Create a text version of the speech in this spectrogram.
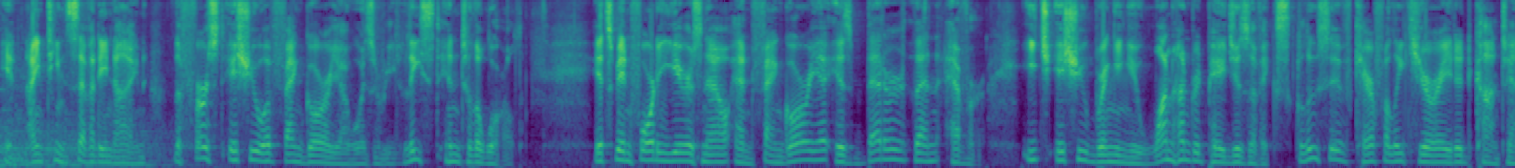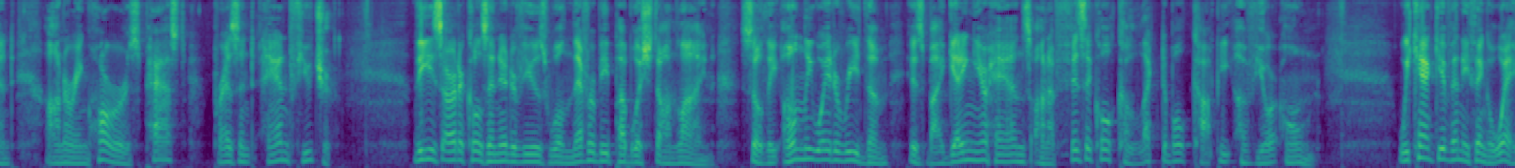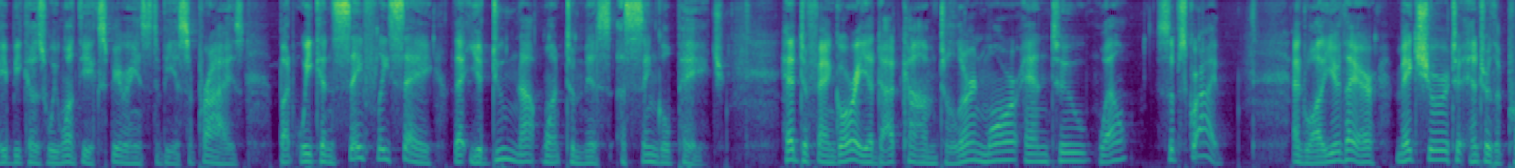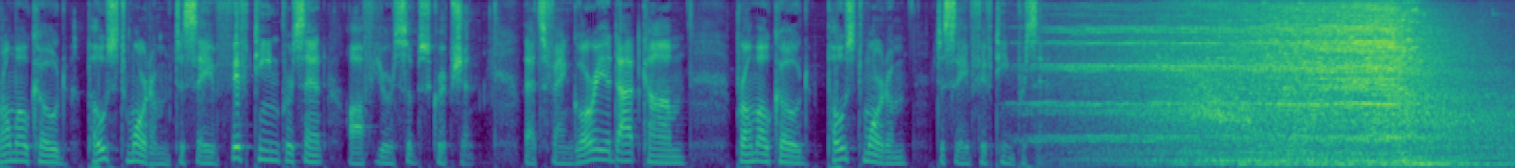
In 1979, the first issue of Fangoria was released into the world. It's been 40 years now, and Fangoria is better than ever. Each issue bringing you 100 pages of exclusive, carefully curated content honoring horrors past, present, and future. These articles and interviews will never be published online, so the only way to read them is by getting your hands on a physical, collectible copy of your own. We can't give anything away because we want the experience to be a surprise, but we can safely say that you do not want to miss a single page. Head to fangoria.com to learn more and to, well, subscribe. And while you're there, make sure to enter the promo code POSTMORTEM to save 15% off your subscription. That's fangoria.com, promo code POSTMORTEM to save 15%.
